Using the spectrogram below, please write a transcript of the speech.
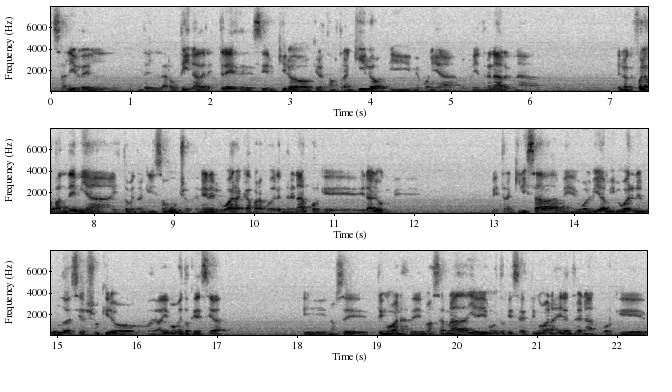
salir de la rutina, del estrés, de decir quiero, quiero estar tranquilo y me ponía, me ponía a entrenar. en lo que fue la pandemia, esto me tranquilizó mucho, tener el lugar acá para poder entrenar porque era algo que me, me tranquilizaba, me volvía a mi lugar en el mundo, decía yo quiero, había momentos que decía, eh, no sé, tengo ganas de no hacer nada y había momentos que decía, tengo ganas de ir a entrenar porque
